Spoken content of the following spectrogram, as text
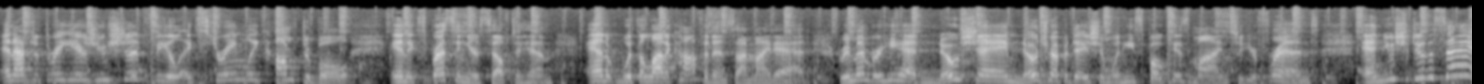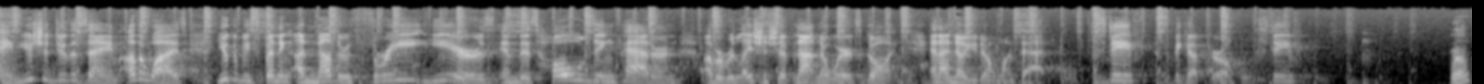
And after three years, you should feel extremely comfortable in expressing yourself to him and with a lot of confidence, I might add. Remember, he had no shame, no trepidation when he spoke his mind to your friends, and you should do the same. You should do the same. Otherwise, you could be spending another three years in this holding pattern of a relationship, not know where it's going. And I know you don't want that. Steve, speak up, girl. Steve? Well,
